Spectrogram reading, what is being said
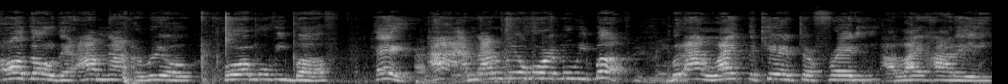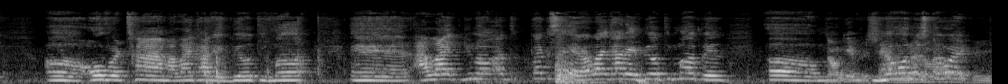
although that I'm not a real horror movie buff. Hey, I, I'm not a real horror movie buff, but I like the character Freddy. I like how they, uh, over time, I like how they built him up, and I like, you know, like I said, I like how they built him up and um, Don't give it a shot. knowing the None of my story.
